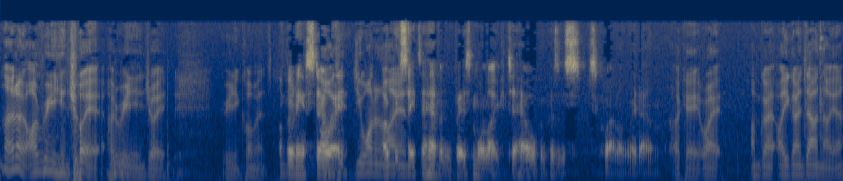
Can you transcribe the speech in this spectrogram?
No, no, I really enjoy it. I really enjoy reading comments. I'm building a Oh, stairway. do, do you want an I iron? would say to heaven, but it's more like to hell because it's, it's quite a long way down. Okay, right. I'm going. Are you going down now? Yeah.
